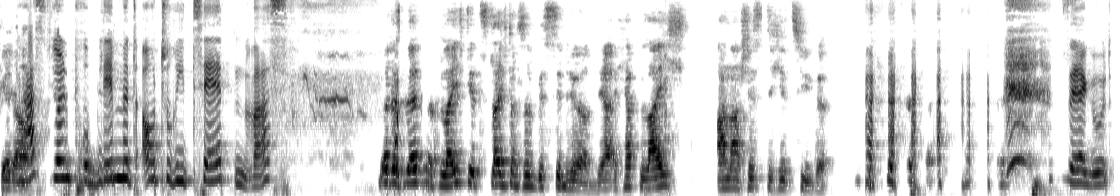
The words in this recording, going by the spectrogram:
genau. Du hast wohl ein Problem mit Autoritäten, was? Ja, das werden wir vielleicht jetzt gleich noch so ein bisschen hören. Ja, ich habe leicht anarchistische Züge. Sehr gut.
